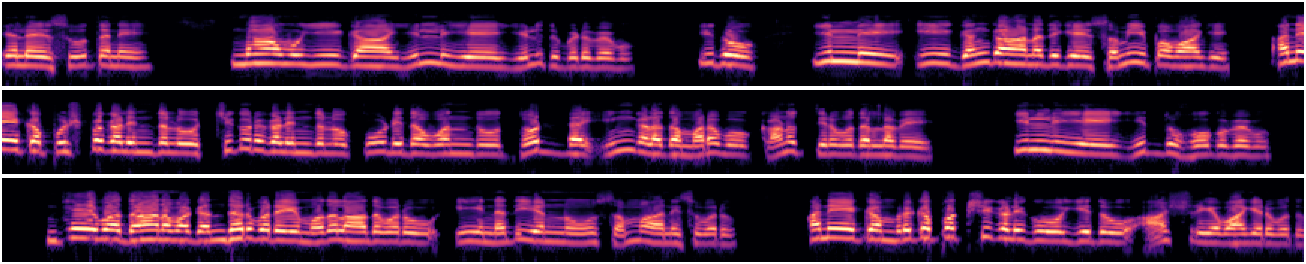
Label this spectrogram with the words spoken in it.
ಎಲೆ ಸೂತನೆ, ನಾವು ಈಗ ಇಲ್ಲಿಯೇ ಇಳಿದು ಬಿಡುವೆವು. ಇದು ಇಲ್ಲಿ ಈ ಗಂಗಾ ನದಿಗೆ ಸಮೀಪವಾಗಿ ಅನೇಕ ಪುಷ್ಪಗಳಿಂದಲೂ ಚಿಗುರುಗಳಿಂದಲೂ ಕೂಡಿದ ಒಂದು ದೊಡ್ಡ ಇಂಗಳದ ಮರವು ಕಾಣುತ್ತಿರುವುದಲ್ಲವೇ, ಇಲ್ಲಿಯೇ ಇದ್ದು ಹೋಗುವೆವು. ದೇವದಾನವ ಗಂಧರ್ವರೇ ಮೊದಲಾದವರು ಈ ನದಿಯನ್ನು ಸಮ್ಮಾನಿಸುವರು. ಅನೇಕ ಮೃಗ ಪಕ್ಷಿಗಳಿಗೂ ಇದು ಆಶ್ರಯವಾಗಿರುವುದು.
